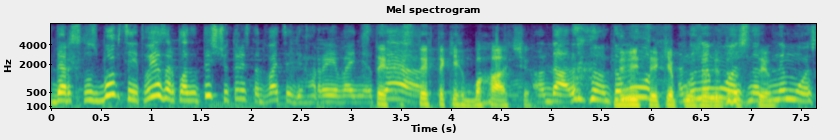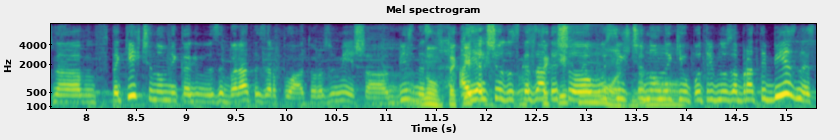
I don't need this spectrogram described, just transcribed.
держслужбовця, і твоя зарплата 1420 гривень. З тих, з тих таких багатших. А, Да, тому Дивіться, яке ну, пузо не можна, відростив. не можна в таких чиновниках забирати зарплату, розумієш? А бізнес. Ну, в таких- а якщо в сказати, таких що не в усіх можна, чиновників ну. потрібно забрати бізнес,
